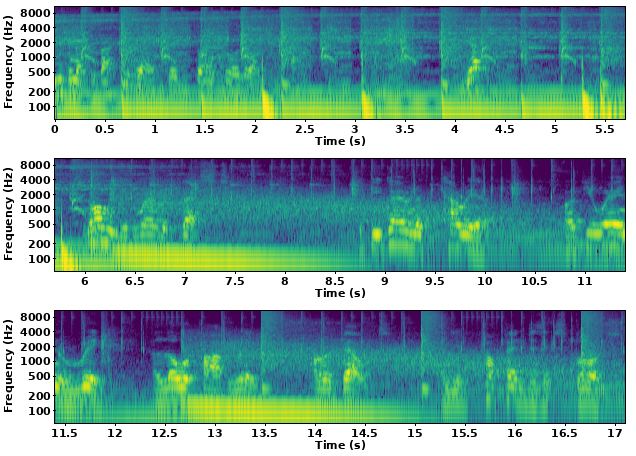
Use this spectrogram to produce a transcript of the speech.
Even at the back of there, it's so sewed on. Yeah? Normally you'd wear a vest. If you're wearing a carrier, or if you're wearing a rig, a lower part rig, or a belt, and your top end is exposed,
